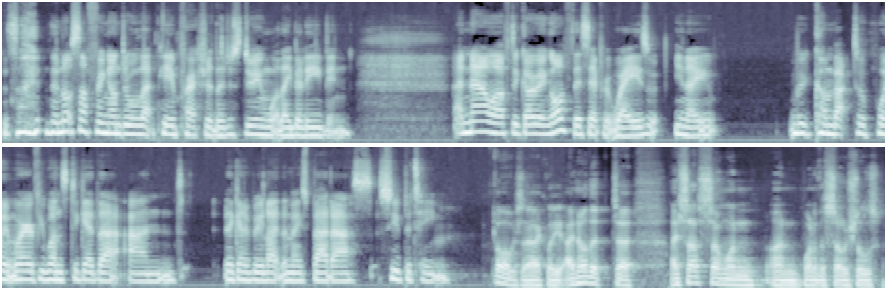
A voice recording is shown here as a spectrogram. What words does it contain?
like they're not suffering under all that peer pressure. They're just doing what they believe in. And now, after going off their separate ways, you know, we've come back to a point where everyone's together and they're going to be like the most badass super team. Oh, exactly. I know that uh, I saw someone on one of the socials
